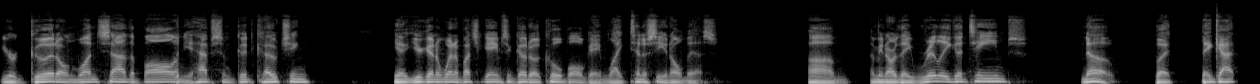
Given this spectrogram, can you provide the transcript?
you're good on one side of the ball and you have some good coaching, you know, you're going to win a bunch of games and go to a cool bowl game like Tennessee and Ole Miss. Um, I mean, are they really good teams? No, but they got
